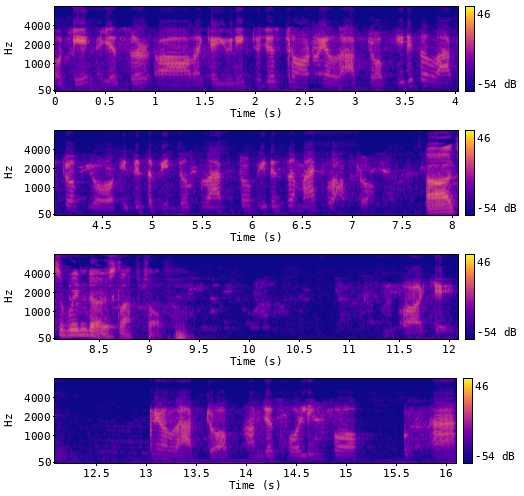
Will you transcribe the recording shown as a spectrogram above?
Okay, yes, sir. Uh, like uh, you need to just turn on your laptop. It is a laptop. Your it is a Windows laptop. It is a Mac laptop. Uh, it's a Windows laptop. Okay. On your laptop, I'm just holding for uh,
